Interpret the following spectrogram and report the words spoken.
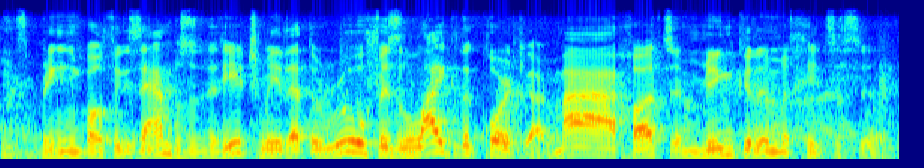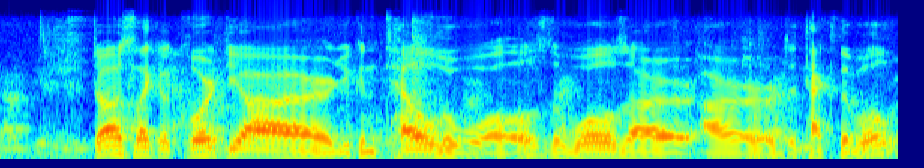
He's bringing both examples to teach me that the roof is like the courtyard. Just like a courtyard, you can tell the walls. The walls are, are detectable.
